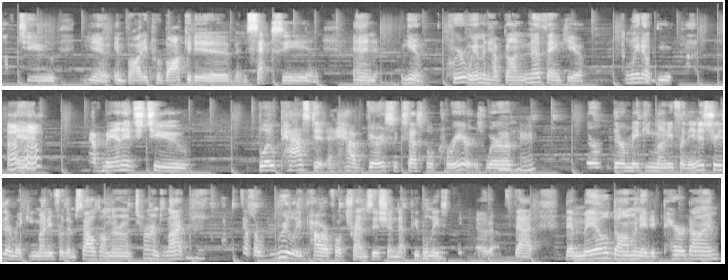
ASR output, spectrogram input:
have to, you know, embody provocative and sexy. And, and, you know, queer women have gone, no, thank you. We don't do that. Uh-huh. And have managed to blow past it and have very successful careers where mm-hmm they're they're making money for the industry they're making money for themselves on their own terms. And i mm-hmm. that's a really powerful transition that people need to take note of that the male dominated paradigm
